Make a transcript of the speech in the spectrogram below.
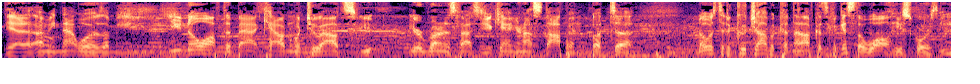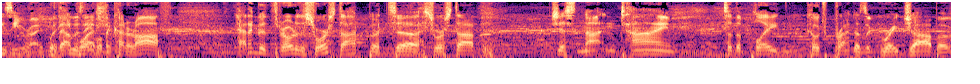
Yeah, I mean that was. I mean, you know off the bat, Cowden with two outs, you, you're running as fast as you can. You're not stopping. But uh, Novus did a good job of cutting that off because if it gets the wall, he scores easy, right? But Without he was able to cut it off. Had a good throw to the shortstop, but uh, shortstop just not in time to the plate. And Coach Pratt does a great job of.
